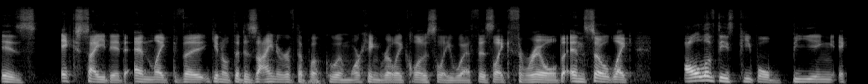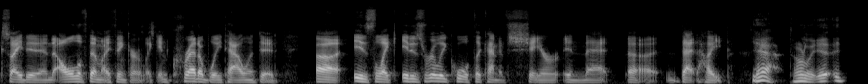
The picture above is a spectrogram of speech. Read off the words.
is excited and like the you know the designer of the book who I'm working really closely with is like thrilled. And so like all of these people being excited and all of them I think are like incredibly talented uh is like it is really cool to kind of share in that uh that hype. Yeah, totally. It,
